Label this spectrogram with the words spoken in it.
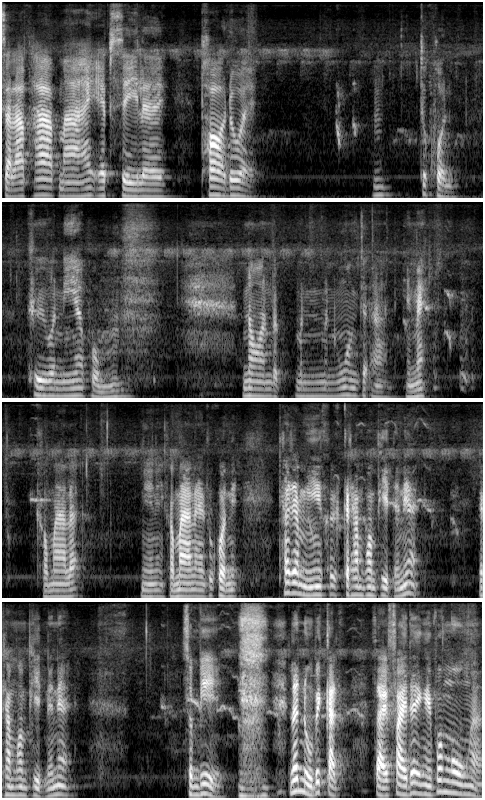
สารภาพมาให้ FC เลย พ่อด้วย ทุกคนคือวันนี้ผม นอนแบบมันมันง่วงจะอ่านเห็นไหมเขามาแล้วนี่นี่เขามาแล้วทุกคนนี่ถ้าทำอย่างนี้กระทำความผิดนะเนี่ยกระทำความผิดนะเนี่ยซอมบี้แล้วหนูไปกัดสายไฟได้ไงพราะงงอะ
